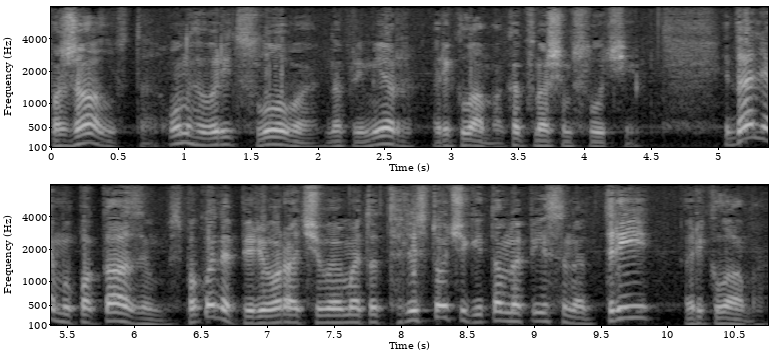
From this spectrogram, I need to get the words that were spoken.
Пожалуйста. Он говорит слово, например, реклама, как в нашем случае. И далее мы показываем, спокойно переворачиваем этот листочек, и там написано 3 реклама.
